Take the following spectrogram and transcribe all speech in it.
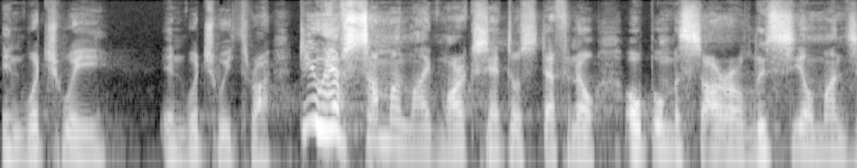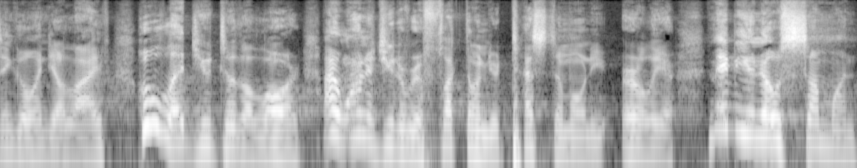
in which we in which we thrive. Do you have someone like Mark Santos Stefano, Opal Massaro, Lucille Monzingo in your life? Who led you to the Lord? I wanted you to reflect on your testimony earlier. Maybe you know someone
